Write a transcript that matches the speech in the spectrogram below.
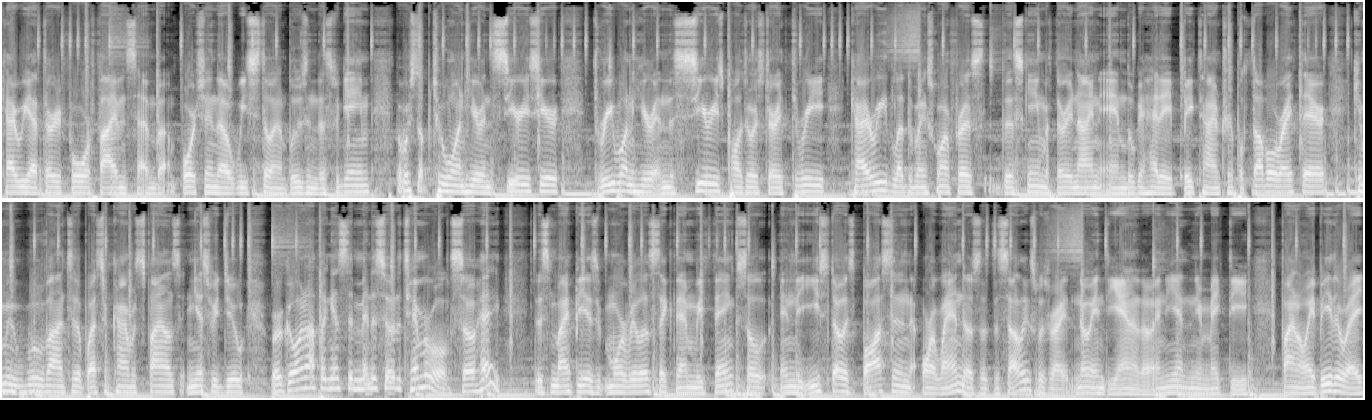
Kyrie had 34, 5, and 7. But unfortunately, though, we still end up losing this game. But we're still up 2-1 here in the series here. 3-1 here in the series. Paul George 33. Kyrie led the winning scoring for us this game with 39, and Luka had a big time triple double right there. Can we move on to the Western Conference Finals? And yes, we do. We're going up against the Minnesota Timberwolves. So hey, this might be as more realistic than we think. So in the East, though, it's Boston and Orlando. So the Celtics was right. No Indiana though. Indiana didn't make the final eight. But either way,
